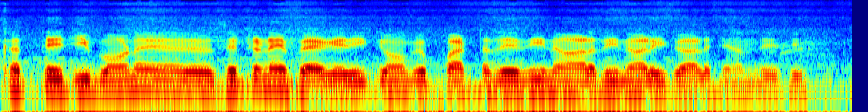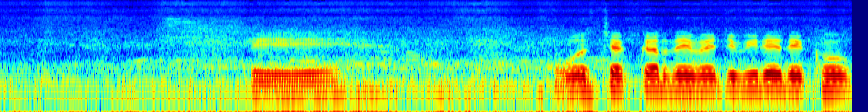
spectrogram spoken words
ਖੱਤੇ ਜੀ ਬਾਉਣੇ ਸਿੱਟਣੇ ਪੈ ਗਏ ਸੀ ਕਿਉਂਕਿ ਪੱਟਦੇ ਸੀ, ਨਾਲ ਦੀ ਨਾਲ ਹੀ ਗਲ ਜਾਂਦੇ ਸੀ। ਤੇ ਉਸ ਚੱਕਰ ਦੇ ਵਿੱਚ ਵੀਰੇ ਦੇਖੋ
